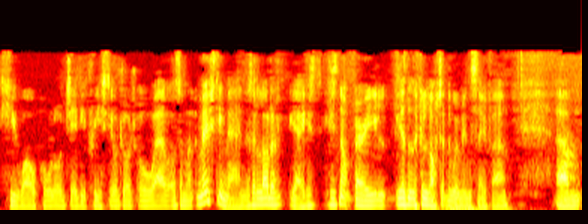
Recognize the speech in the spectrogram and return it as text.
Hugh Walpole or J.B. Priestley or George Orwell or someone. Mostly men. There's a lot of yeah. He's he's not very. He doesn't look a lot at the women so far. Um,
